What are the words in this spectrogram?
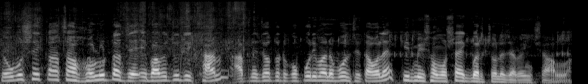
তো অবশ্যই কাঁচা হলুদটা যে এভাবে যদি খান, আপনি যতটুকু পরিমাণে বলছি তাহলে কৃমি সমস্যা একবার চলে যাবে ইনশাআল্লাহ।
